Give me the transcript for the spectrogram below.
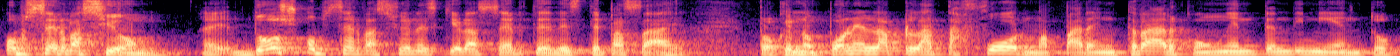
Observación. Eh, dos observaciones quiero hacerte de este pasaje, porque nos pone la plataforma para entrar con un entendimiento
